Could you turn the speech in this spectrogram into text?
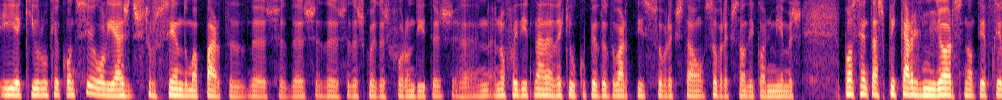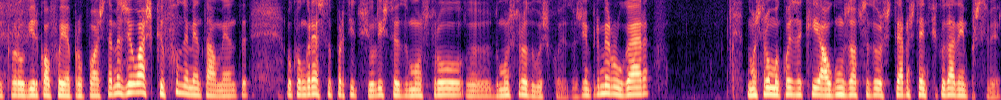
e aquilo que aconteceu, aliás, destruindo uma parte das, das, das, das coisas que foram ditas. Uh, não foi dito nada daquilo que o Pedro Duarte disse sobre a questão, sobre a questão da economia, mas posso tentar explicar-lhe melhor se não teve tempo para ouvir qual foi a proposta. Mas eu acho que, fundamentalmente, o Congresso do Partido Socialista demonstrou, uh, demonstrou duas coisas. Em primeiro lugar, demonstrou uma coisa que alguns observadores externos têm dificuldade em perceber.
